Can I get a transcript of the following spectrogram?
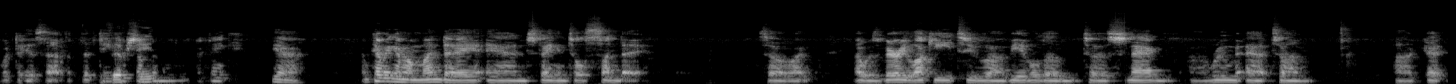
what day is that? The 15th, 15th or something, I think. Yeah. I'm coming in on Monday and staying until Sunday. So I, I was very lucky to uh, be able to, to snag a room at um, uh, at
